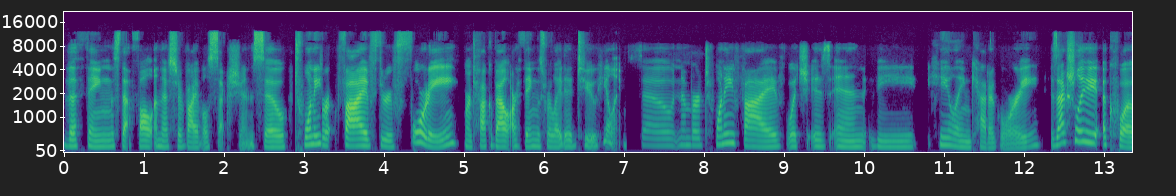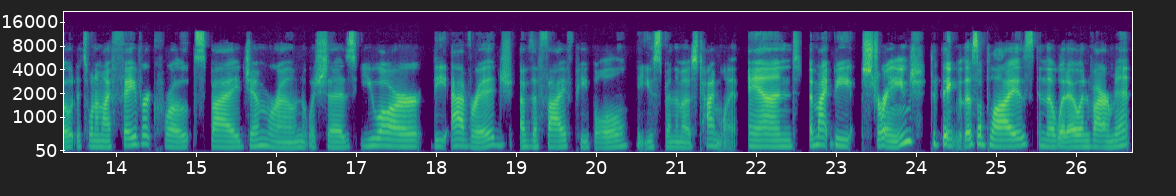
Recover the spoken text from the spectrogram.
the things that fall in the survival section. So 25 through 40, we're going to talk about our things related to healing. So number 25, which is in the healing category, is actually a quote. It's one of my favorite quotes by Jim Rohn, which says, You are the average of the five people that you spend the most time with. And it might be strange to think that this applies in the widow environment,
